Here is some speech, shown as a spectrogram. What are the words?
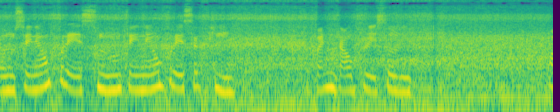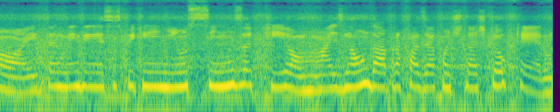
Eu não sei nem o preço, não tem nenhum preço aqui. Vou perguntar o preço ali. Ó, aí também tem esses pequenininhos cinza aqui, ó, mas não dá pra fazer a quantidade que eu quero.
